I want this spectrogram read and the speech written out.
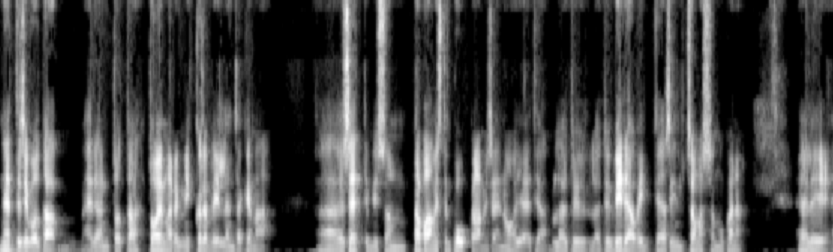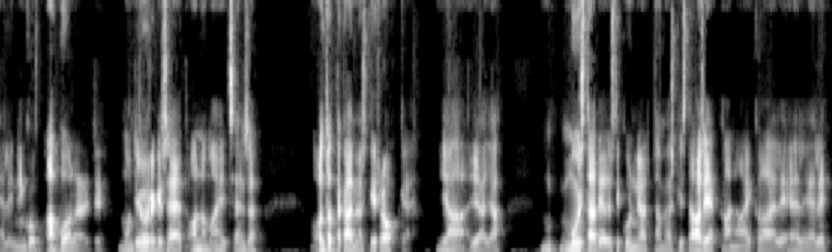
nettisivulta meidän tota, toimarin Mikkosen Villen tekemä ö, setti, missä on tapaamisten puukkaamiseen ohjeet ja löytyy, löytyy videovinkkejä siinä samassa mukana. Eli, eli niin kuin apua löytyy. Mutta juurikin se, että on oma itsensä, on totta kai myöskin rohkea. Ja, ja, ja muistaa tietysti kunnioittaa myöskin sitä asiakkaan aikaa, eli, eli, eli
